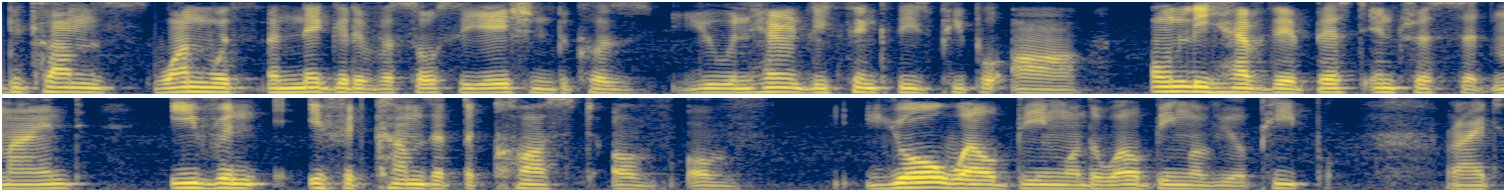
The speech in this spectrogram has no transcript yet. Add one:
becomes one with a negative association because you inherently think these people are only have their best interests at mind even if it comes at the cost of of your well-being or the well-being of your people right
